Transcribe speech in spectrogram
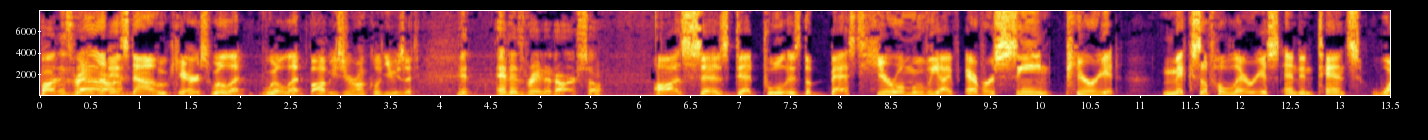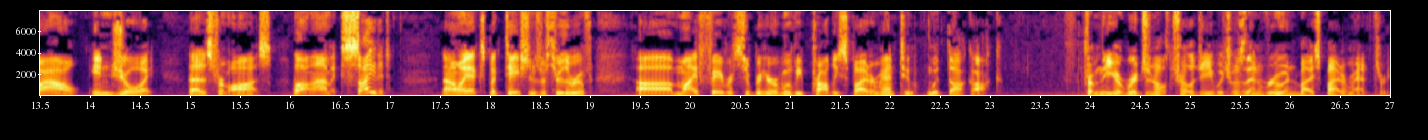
Well, it is rated well, R. It is now. Who cares? We'll let we'll let Bobby's your uncle use it. It it is rated R. So. Oz says Deadpool is the best hero movie I've ever seen. Period. Mix of hilarious and intense. Wow. Enjoy. That is from Oz. Well, I'm excited. Now my expectations are through the roof. Uh, my favorite superhero movie, probably Spider Man 2 with Doc Ock from the original trilogy, which was then ruined by Spider Man 3.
